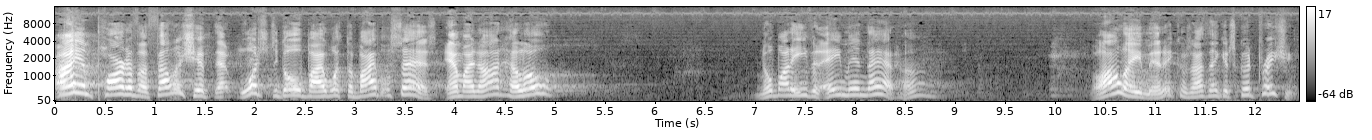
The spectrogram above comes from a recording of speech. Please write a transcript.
I am part of a fellowship that wants to go by what the Bible says. Am I not? Hello? Nobody even amen that, huh? Well, I'll amen it because I think it's good preaching.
